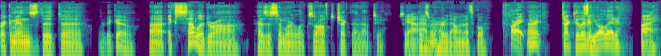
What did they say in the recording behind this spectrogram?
recommends that uh, where'd it go? Uh, Excalidraw has a similar look, so I'll have to check that out too. So yeah, I haven't heard of that one. That's cool. All right. All right, talk to you later. See you all later. Bye. Bye.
